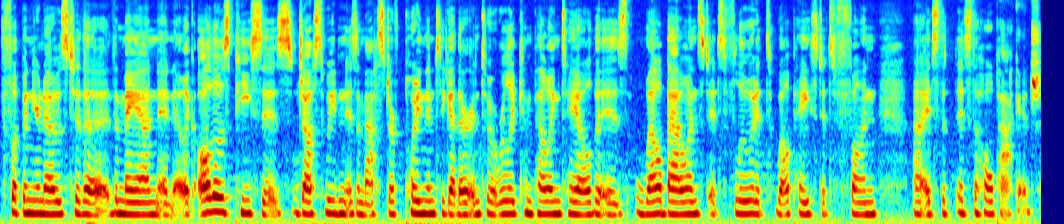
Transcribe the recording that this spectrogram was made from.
flipping your nose to the the man and like all those pieces. Joss Whedon is a master of putting them together into a really compelling tale that is well balanced. It's fluid. It's well paced. It's fun. Uh, it's the it's the whole package.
